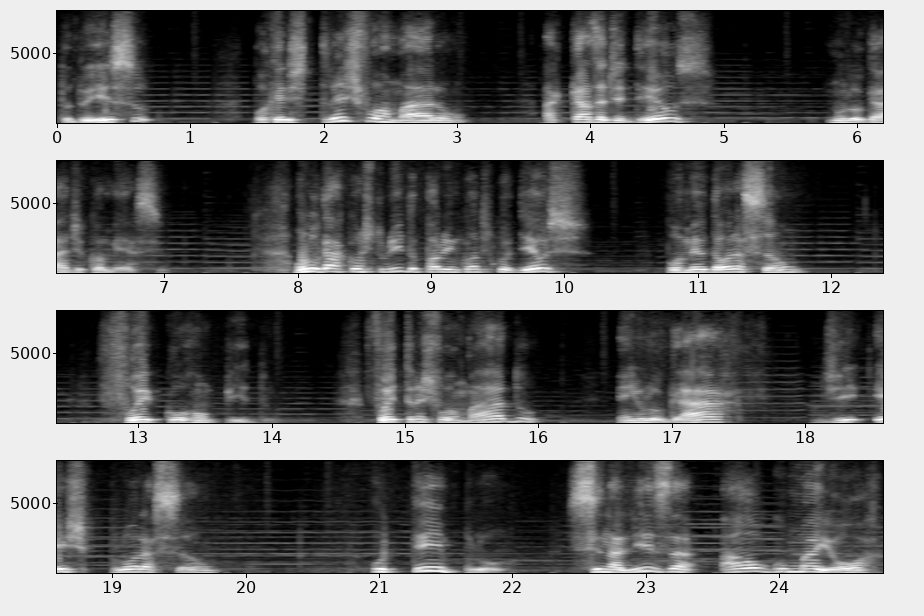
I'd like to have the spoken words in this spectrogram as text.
Tudo isso porque eles transformaram a casa de Deus no lugar de comércio. Um lugar construído para o encontro com Deus por meio da oração foi corrompido, foi transformado em um lugar de exploração. O templo sinaliza algo maior.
